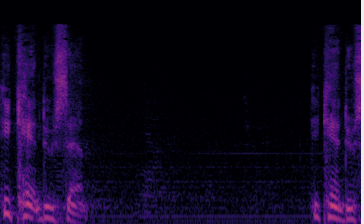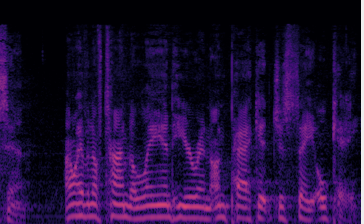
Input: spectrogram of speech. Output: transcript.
He can't do sin. He can't do sin. I don't have enough time to land here and unpack it, just say, okay.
